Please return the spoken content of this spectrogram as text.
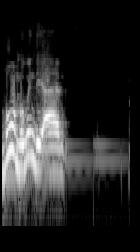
Boom, quindi è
